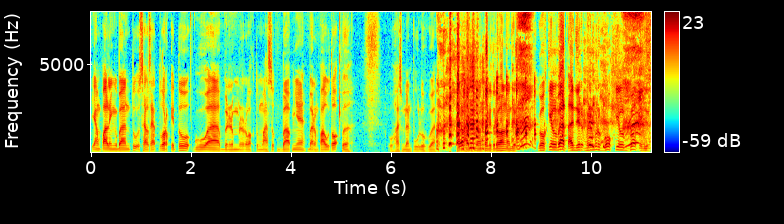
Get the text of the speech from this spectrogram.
Yang paling ngebantu sel network itu gua bener-bener waktu masuk babnya bareng Pauto. Beh. UH 90 gua. Nonton itu doang anjir. Gokil banget anjir, bener-bener gokil banget anjir.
